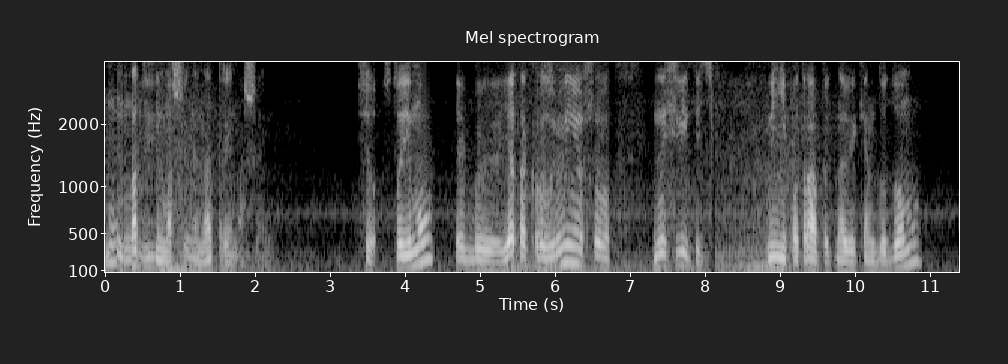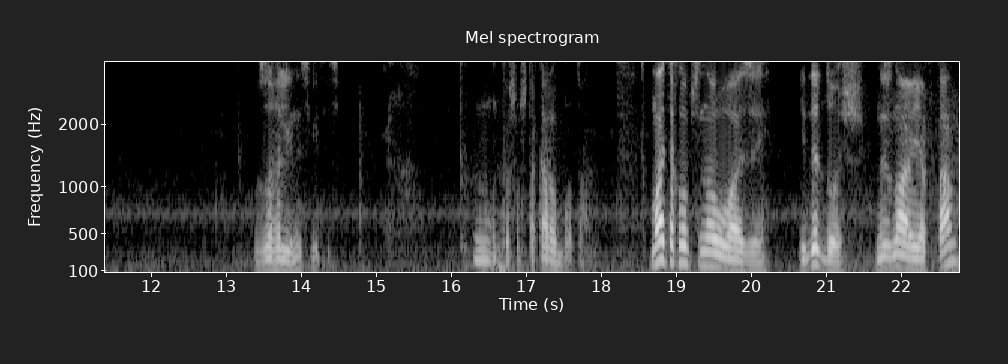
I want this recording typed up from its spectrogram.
Ну, на дві машини, на три машини. Все, стоїмо. Якби, я так розумію, що не світить мені потрапить на вікенд додому. Взагалі не світить. Ну, то що ж, така робота. Майте, хлопці, на увазі. Іде дощ. Не знаю, як там.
